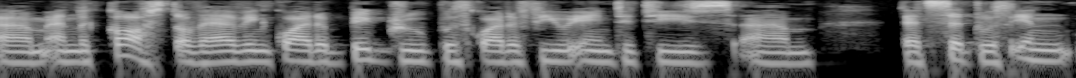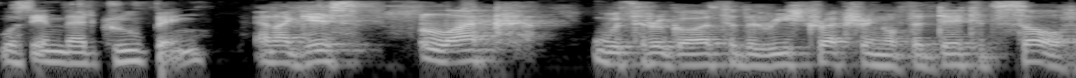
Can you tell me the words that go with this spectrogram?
um, and the cost of having quite a big group with quite a few entities um, that sit within within that grouping. And I guess, like with regards to the restructuring of the debt itself,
